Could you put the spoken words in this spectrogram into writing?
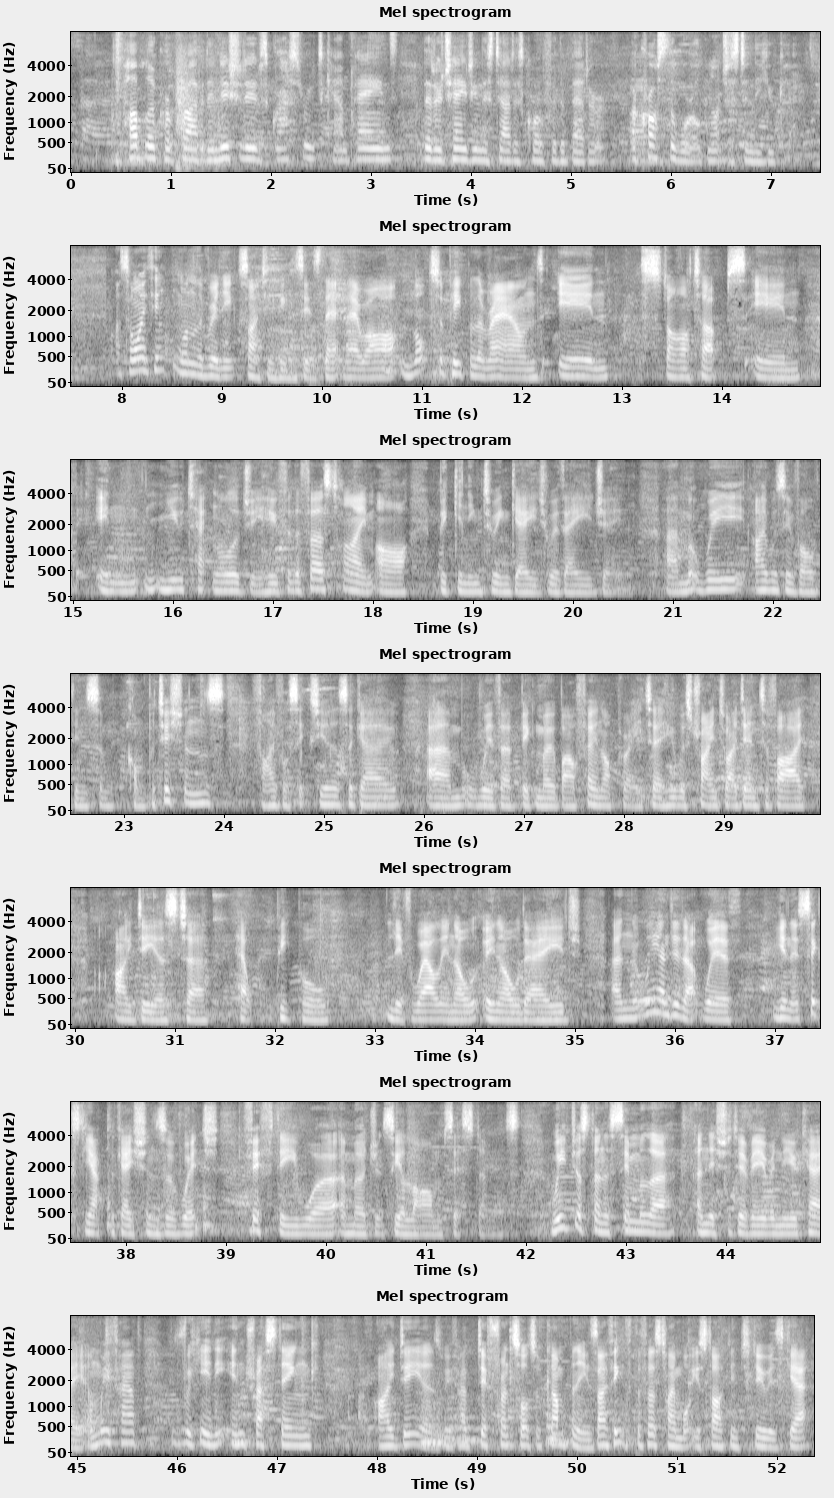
Public or private initiatives, grassroots campaigns that are changing the status quo for the better across the world, not just in the UK. So I think one of the really exciting things is that there are lots of people around in startups in in new technology who for the first time are beginning to engage with aging. Um, we I was involved in some competitions five or six years ago um, with a big mobile phone operator who was trying to identify ideas to help people live well in old in old age, and we ended up with you know 60 applications of which 50 were emergency alarm systems. We've just done a similar initiative here in the UK, and we've had really interesting ideas. We've had different sorts of companies. I think for the first time, what you're starting to do is get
